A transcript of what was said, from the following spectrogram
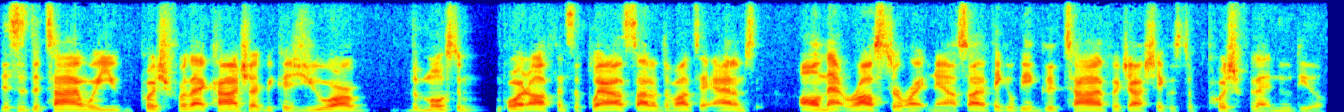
This is the time where you push for that contract because you are the most important offensive player outside of Davante Adams on that roster right now. So I think it'll be a good time for Josh Jacobs to push for that new deal.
